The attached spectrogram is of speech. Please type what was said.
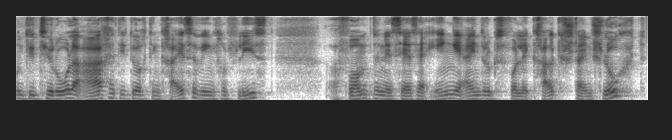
Und die Tiroler Ache, die durch den Kaiserwinkel fließt, formt eine sehr, sehr enge, eindrucksvolle Kalksteinschlucht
